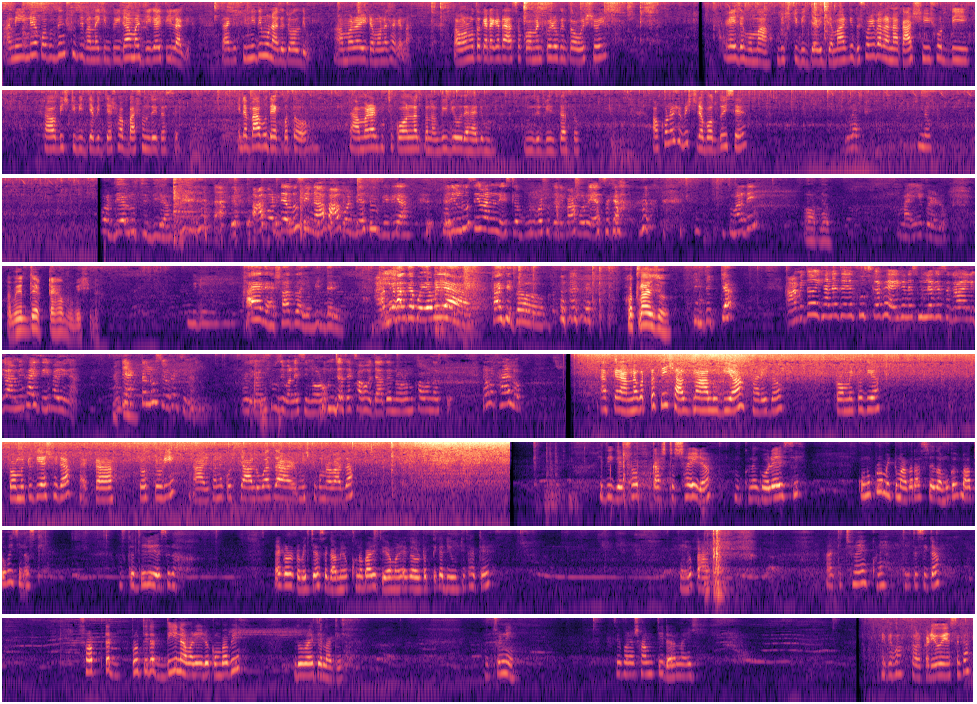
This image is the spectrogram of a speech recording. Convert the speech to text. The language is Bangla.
আমি ইলে কতদিন সুজি বানাই কিন্তু এটা আমার জিগাইতেই লাগে। আগে চিনি দিব না আগে জল দিব আমার আর এটা মনে থাকে না। তো আমার মতো কেটা কেটা আসো কমেন্ট করেও কিন্তু অবশ্যই। এই দেখো মা, বৃষ্টি বিদ্যা বিদ্যা মার কিন্তু শরীর শরীরবেলা না কাশি সর্দি, তাও বৃষ্টি বিদ্যা বিদ্যা সব বাসন দিতেছে এটা বাবু দেখব তো। তা আমার আর কিছু কন লাগতো না ভিডিও দেখাই দিব তুমি যে বীজ দাসো এখনও সে বৃষ্টিটা বদ্ধ হইছে. পাপড় দিয়ে লুচি না পাপড় দিয়ে লুচি দিয়া। লুচি বানানো হয়েছিল ভুল পাপড় হয়ে আছে গা। তোমার দি? ইয়ে আমি কিন্তু একটা খাব বেশি না। খায় রে স্বাদ লাগে বিদ্যারে আমি কালকে বইয়া বইয়া খাইছি তো। কতলা আইছো? তিন চারটা। আমি তো এখানে যে ফুচকা খাই এখানে চুলে গেছে গায়ে লেগে আমি খাইতেই পারি না। আমি তো একটা লুচিও খাইছি না। আমি সুজি বানাইছি নরম যাতে খাও যাতে নরম খাওয়ান আছে। খাইলো। আজকে রান্না করতেছি সাজনা আলু দিয়া আর এই দাও টমেটো দিয়া। টমেটো দিয়া সেটা একটা চচ্চড়ি আর এখানে করছি আলু ভাজা আর মিষ্টি কুমড়া ভাজা। এদিকে সব কাজটা সাইরা ওখানে ঘরে আইছি। কোনো ক্রমে একটু মাথার আশ্রয় দাম ভাতও খাইছি না আজকে। আজকে দেরি হয়েছে গা। এগারোটা বেজে আছে গা, আমি ওখানে বাড়িতে, আমার এগারোটার থেকে ডিউটি থাকে। যাই হোক, আর আর কিছু নাই ওখানে যাইতেছি গা। সবটা প্রতিটা দিন আমার এইরকম ভাবে দৌড়াইতে লাগে। বুঝছনি জীবনে শান্তিটা নাই। এই দেখো তরকারিও এসে গা।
